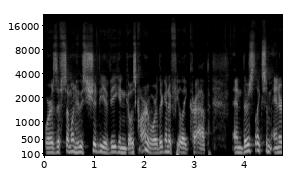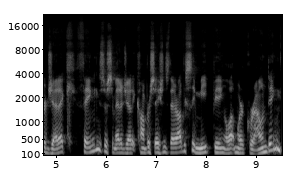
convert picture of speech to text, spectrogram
Whereas if someone who should be a vegan goes carnivore, they're going to feel like crap. And there's like some energetic things or some energetic conversations there. Obviously, meat being a lot more grounding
